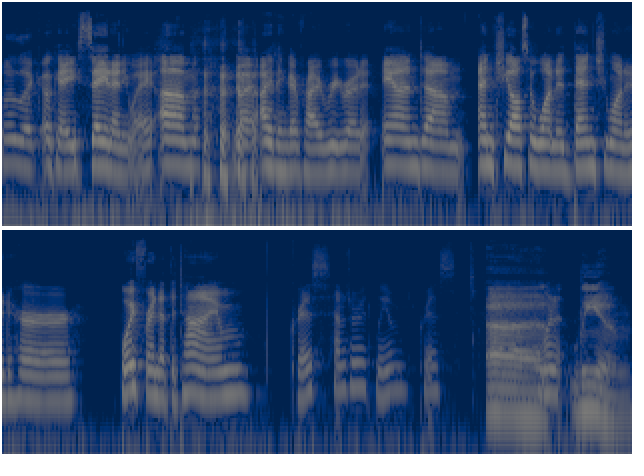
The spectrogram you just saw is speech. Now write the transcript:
was like, "Okay, say it anyway." Um, no, I think I probably rewrote it, and um, and she also wanted. Then she wanted her boyfriend at the time, Chris Hemsworth, Liam, Chris, uh, Liam.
